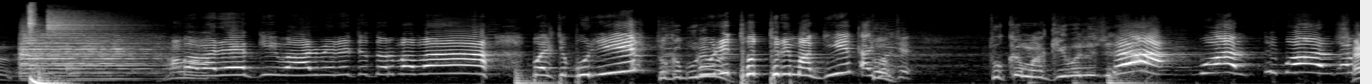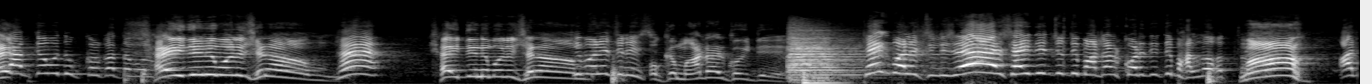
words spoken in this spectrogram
না। বাবা রে কি বার বেড়েছে তোর বাবা? বলছে বুড়ি তোকে বুড়ি বুড়ি থুথুরি মাগিয়ে তাই বলছে। তোকে মাগিয়ে বলেছে? হ্যাঁ বল তুই বল কাকে দুঃখের কথা বল সেই দিনই বলেছিলাম। হ্যাঁ। সেই দিনই বলেছিলাম। কি বলেছিলিস? ওকে মার্ডার কই দে? ঠিক বলেছিলিস রে সেই দিন যদি মার্ডার করে দিতে ভালো হতো। মা! আজ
